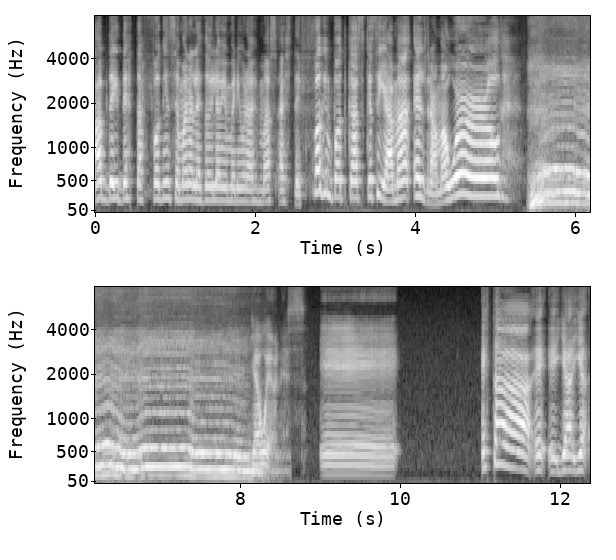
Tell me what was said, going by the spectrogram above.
update de esta fucking semana, les doy la bienvenida una vez más a este fucking podcast que se llama El Drama World. Ya, weones. Eh, esta. eh, eh, ya, ya.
